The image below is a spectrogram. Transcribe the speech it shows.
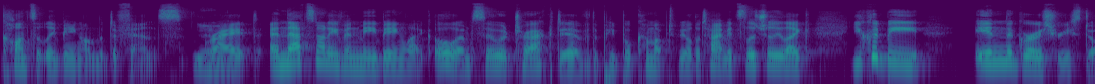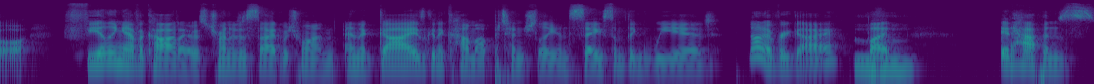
constantly being on the defense Yeah. right and that's not even me being like oh i'm so attractive that people come up to me all the time it's literally like you could be in the grocery store feeling avocados, trying to decide which one, and a guy is going to come up potentially and say something weird. Not every guy, but Mhm. it happens,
